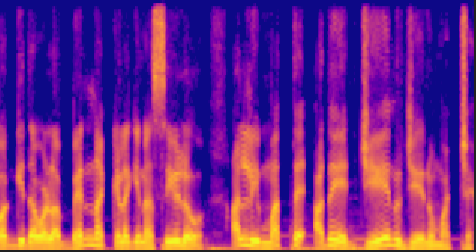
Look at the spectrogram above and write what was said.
ಬಗ್ಗಿದವಳ ಬೆನ್ನ ಕೆಳಗಿನ ಸೀಳು, ಅಲ್ಲಿ ಮತ್ತೆ ಅದೇ ಜೇನು ಜೇನು ಮಚ್ಚೆ.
